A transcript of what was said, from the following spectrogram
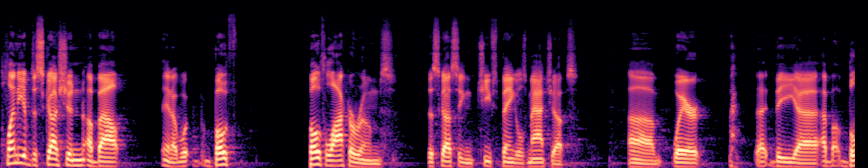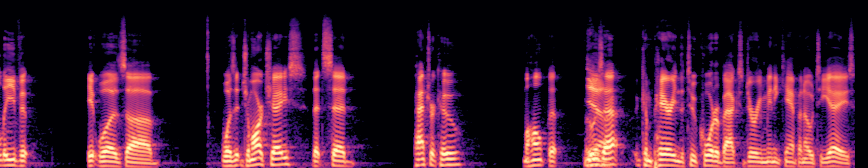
plenty of discussion about you know both both locker rooms discussing Chiefs Bengals matchups, um, where uh, the uh, I b- believe it it was uh, was it Ja'Marr Chase that said Patrick who Mahomes uh, who was Yeah. that comparing the two quarterbacks during minicamp and OTAs,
